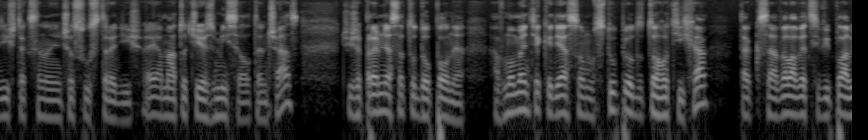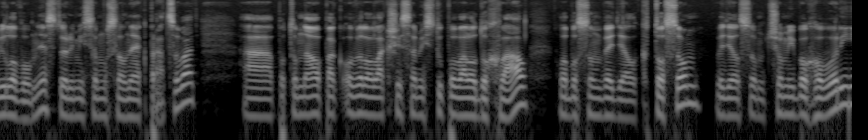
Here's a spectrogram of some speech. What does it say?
sedíš, tak sa na niečo sústredíš. Hej? A má to tiež zmysel ten čas. Čiže pre mňa sa to doplňa. A v momente, keď ja som vstúpil do toho ticha, tak sa veľa vecí vyplavilo vo mne, s ktorými som musel nejak pracovať. A potom naopak oveľa ľahšie sa mi vstupovalo do chvál, lebo som vedel, kto som, vedel som, čo mi Boh hovorí,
